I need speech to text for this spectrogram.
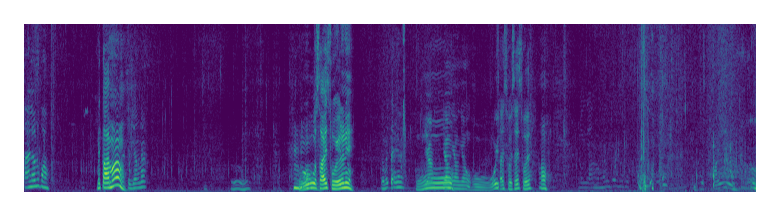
ตายแล้วหรือเปล่า ไม่ตายมั้งจะยังนะเออโอ้ไซส์สวยแล้วนี่ ยังไม่ตายใช่ไหมโอ้ยังยังยังยังโอ้โหไซส์สวยไซส์สวย เอ้า โอ้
